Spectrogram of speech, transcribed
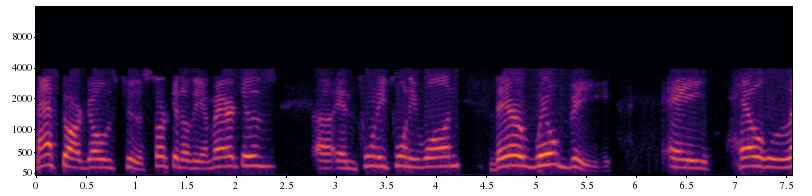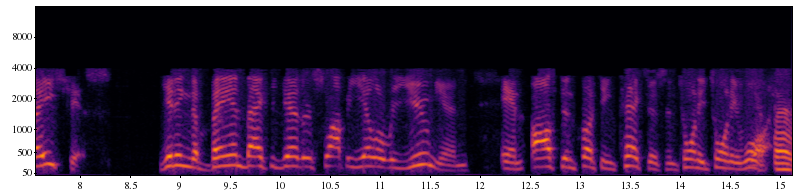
NASCAR goes to the Circuit of the Americas uh, in 2021, there will be a hellacious getting the band back together, sloppy yellow reunion in Austin, fucking Texas in 2021. Yes.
